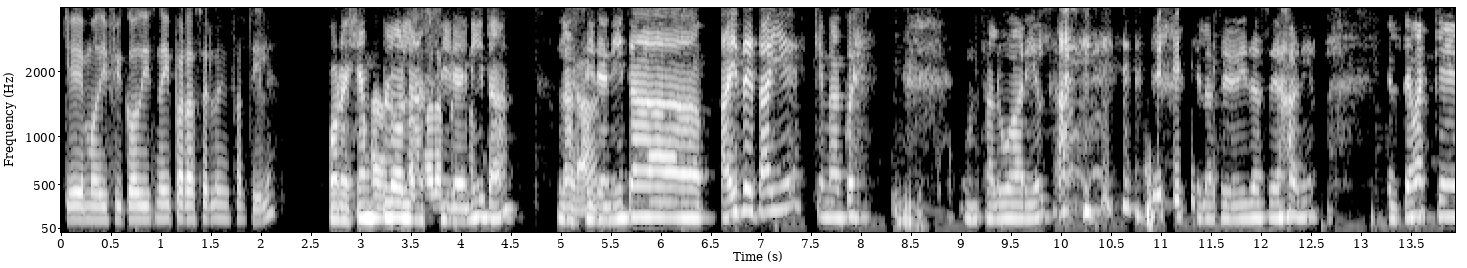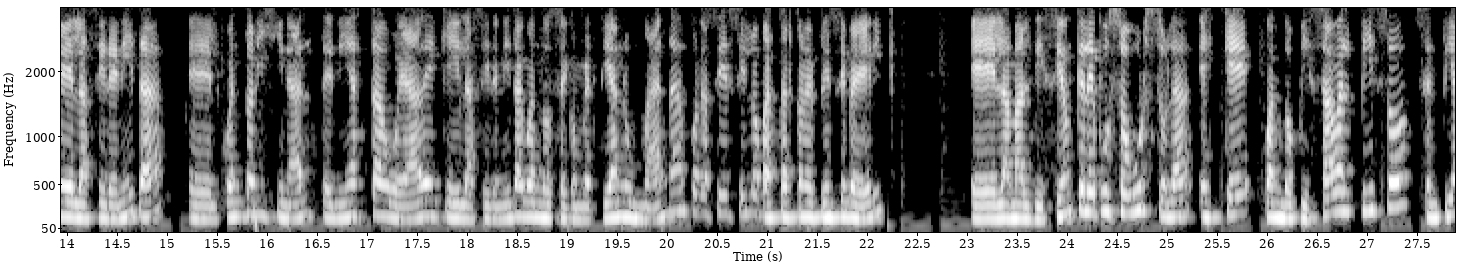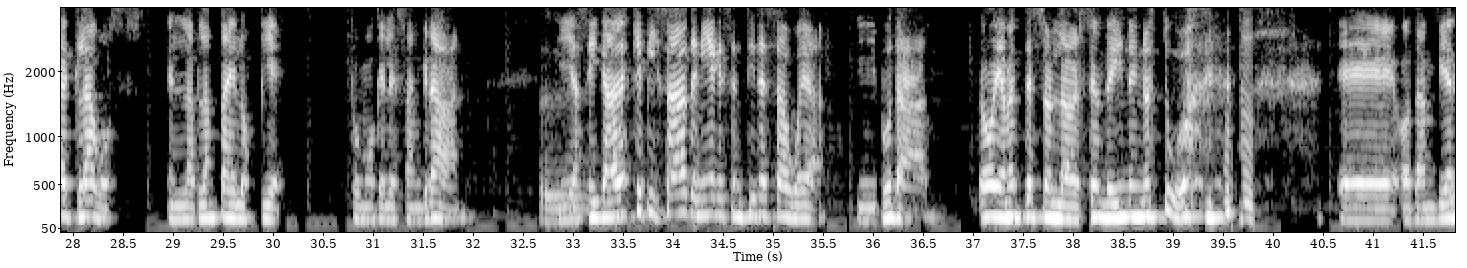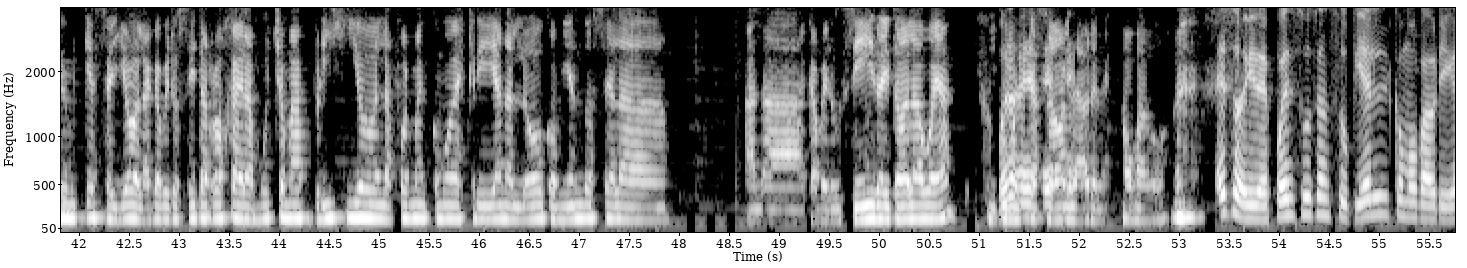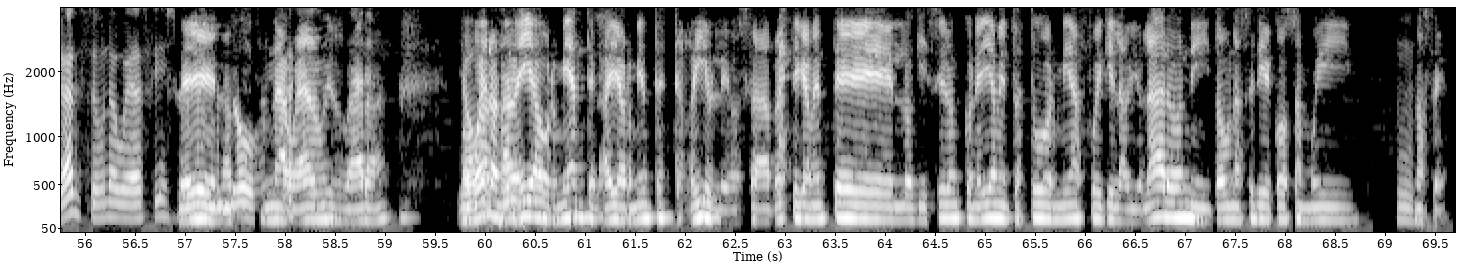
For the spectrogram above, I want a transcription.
que modificó Disney para hacerlos infantiles? Por ejemplo, ah, la sirenita. La sirenita. Hay detalles que me acuerdo. Un saludo a Ariel. que la sirenita sea Ariel. El tema es que la sirenita, el cuento original, tenía esta weá de que la sirenita, cuando se convertía en humana, por así decirlo, para estar con el príncipe Eric, eh, la maldición que le puso Úrsula es que cuando pisaba el piso sentía clavos en la planta de los pies, como que le sangraban. Y así cada vez que pisaba tenía que sentir esa weá. Y puta, obviamente eso en la versión de Disney no estuvo. Eh, o también, qué sé yo, la caperucita roja era mucho más brigio en la forma en cómo describían al lobo comiéndose a la, a la caperucita y toda la weá. Y bueno, el eh, cazador eh, le abre el estómago. Eso, y después usan su piel como para abrigarse, una weá así. Sí, una weá muy rara. O bueno, la Bella Durmiente, la Bella Durmiente es terrible, o sea, prácticamente lo que hicieron con ella mientras estuvo dormida fue que la violaron y toda una serie de cosas muy, mm. no sé.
